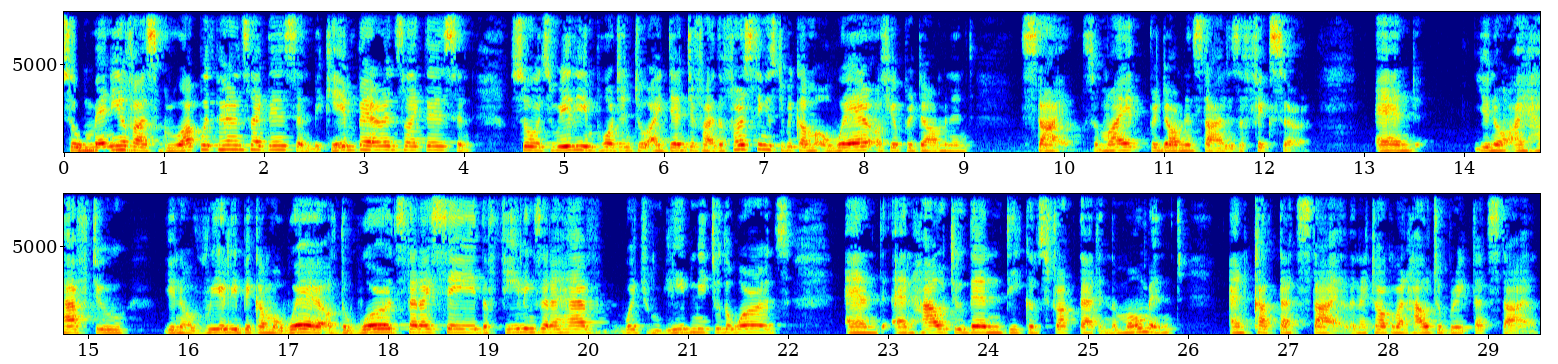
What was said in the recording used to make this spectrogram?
so many of us grew up with parents like this and became parents like this. And so it's really important to identify. The first thing is to become aware of your predominant style. So my predominant style is a fixer. And, you know, I have to, you know, really become aware of the words that I say, the feelings that I have, which lead me to the words, and and how to then deconstruct that in the moment and cut that style. And I talk about how to break that style.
